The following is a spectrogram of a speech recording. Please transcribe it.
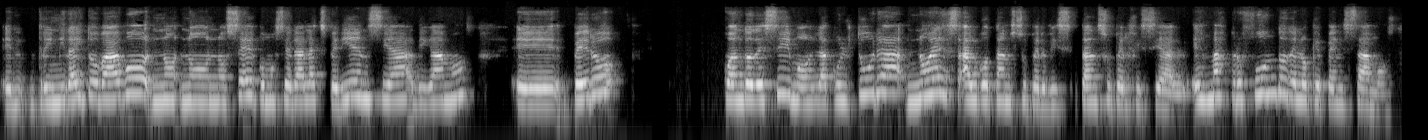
En Trinidad y Tobago no, no, no sé cómo será la experiencia, digamos, eh, pero cuando decimos la cultura no es algo tan, tan superficial, es más profundo de lo que pensamos.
